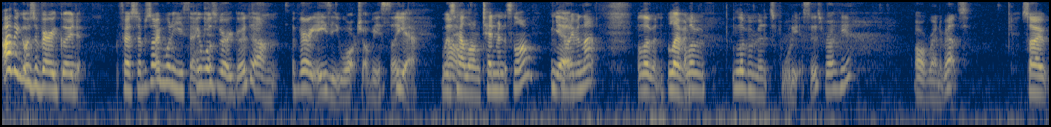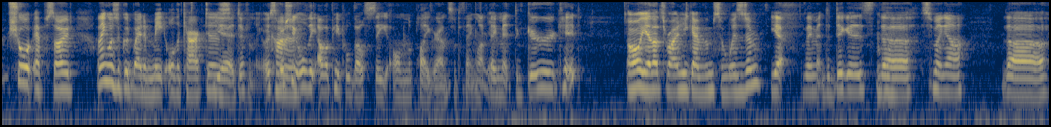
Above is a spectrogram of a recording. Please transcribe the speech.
I think it was a very good first episode what do you think It was very good. Um, a very easy watch, obviously. yeah was Oh. how long 10 minutes long Yeah. not even that 11. 11. 11, 11 minutes 40 it says right here. Oh, roundabouts. So short episode I think it was a good way to meet all the characters Yeah, definitely. Especially Kinda- all the other people they'll see on the playground sort of thing. Like they met the guru kid. Oh yeah, that's right. He gave them some wisdom. Yep. They met the diggers, the Mm-hmm. swinger, the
